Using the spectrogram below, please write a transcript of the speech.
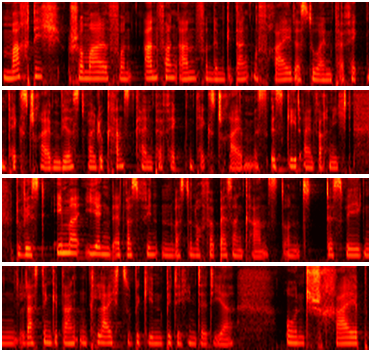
mach dich schon mal von Anfang an von dem Gedanken frei, dass du einen perfekten Text schreiben wirst, weil du kannst keinen perfekten Text schreiben. Es, es geht einfach nicht. Du wirst immer irgendetwas finden, was du noch verbessern kannst. Und deswegen lass den Gedanken gleich zu Beginn bitte hinter dir und schreib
